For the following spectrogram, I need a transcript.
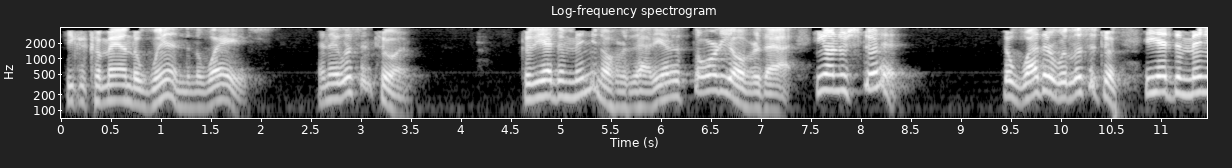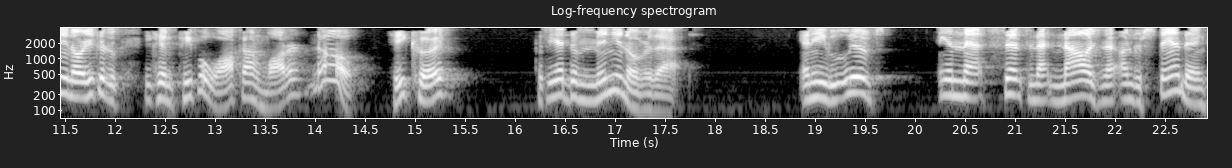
He could command the wind and the waves. And they listened to him. Because he had dominion over that. He had authority over that. He understood it. The weather would listen to him. He had dominion over. He could. He can people walk on water? No, he could, because he had dominion over that, and he lived in that sense and that knowledge and that understanding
